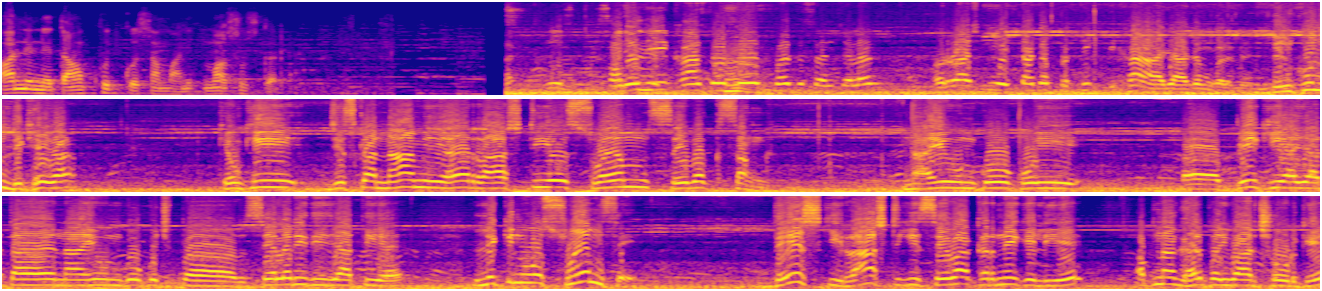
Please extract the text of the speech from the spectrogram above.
अन्य नेताओं खुद को सम्मानित महसूस कर रहे हैं। खासतौर से पद संचलन और राष्ट्रीय एकता का प्रतीक दिखा आज आजमगढ़ में। बिल्कुल दिखेगा क्योंकि जिसका नाम ही है राष्ट्रीय स्वयं सेवक संघ। ना ही उनको कोई पे किया जाता है ना ही उनको कुछ सैलरी दी जाती है। लेकिन वो स्वयं से देश की, राष्ट्र की सेवा करने के लिए अपना घर परिवार छोड़ के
